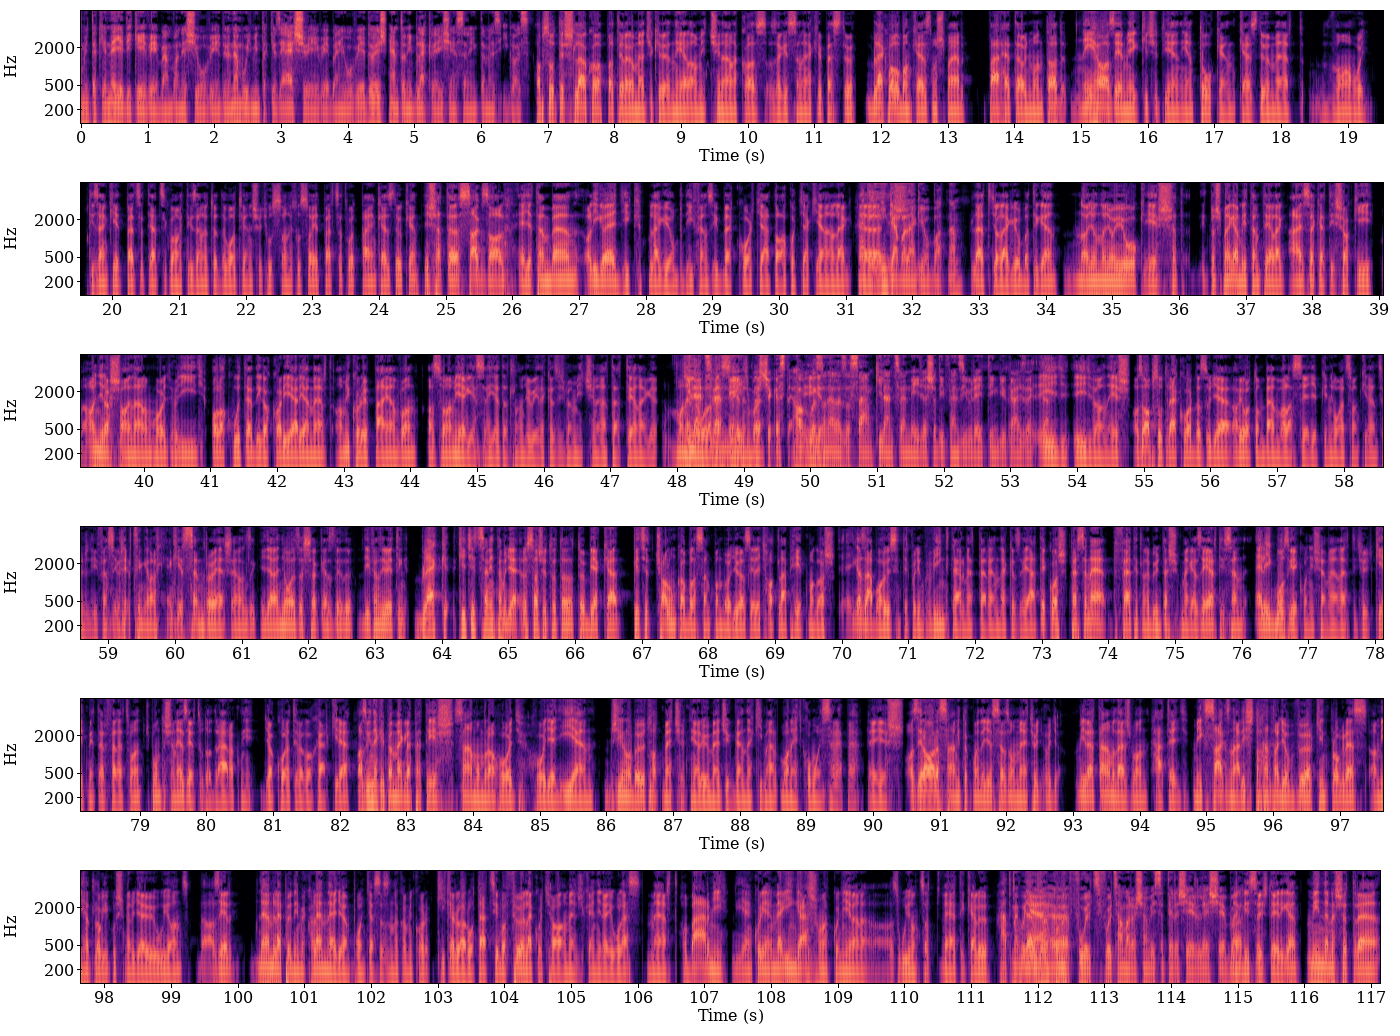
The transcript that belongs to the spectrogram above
mint aki a negyedik évében van és jó védő, nem úgy, mint aki az első évében jó védő, és Anthony Blackre is én szerintem ez igaz. Abszolút, és le a kalappa tényleg a Magic-nél, amit csinálnak, az, az egészen elképesztő. Black valóban kezd most már pár hete, ahogy mondtad. Néha azért még kicsit ilyen, ilyen token kezdő, mert van, hogy 12 percet játszik, van, hogy 15 de volt olyan is, hogy 25-27 percet volt pályán kezdőként. És hát a Szagzal egyetemben a liga egyik legjobb defensive backcourtját alkotják jelenleg. Hát inkább a legjobbat, nem? Lehet, hogy a legjobbat, igen. Nagyon-nagyon jók, és hát itt most megemlítem tényleg Isaac-et is, aki annyira sajnálom, hogy, hogy így alakult eddig a karrierje, mert amikor ő pályán van, az valami egészen hihetetlen, hogy a védekezésben mit csinál. Tehát tényleg ma nem 94, most csak ezt hangozzon el ez a szám, 94-es a defensive ratingjük isaac Így, így van, és az abszolút rekord az ugye, ha jól tudom, Ben Wallace egyébként 89-es defensive rating ami egészen rölyesen hangzik, így a 8-assal kezdődő defensive rating. Black kicsit szerintem ugye összehasonlított a többiekkel, picit csalunk abból a szempontból, hogy ő azért egy 6 láb 7 magas, igazából, ha őszinték vagyunk, wing termettel rendelkező játékos. Persze ne feltétlenül büntessük meg ezért, hiszen elég mozgékony is emellett, úgyhogy két méter felett van, és pontosan ezért tudod rárakni gyakorlatilag akárkire. Az mindenképpen meglepetés számomra, hogy, hogy egy ilyen zsinórba 5-6 meccset nyerő Magicben neki már van egy komoly szerepe. És azért arra számítok majd, hogy a szezon megy, hogy, hogy mivel támadásban hát egy még Suggsnál is talán nagyobb work in progress, ami hát logikus, mert ugye ő újonc, de azért nem lepődnék meg, ha lenne egy olyan pontja a szezonnak, amikor kikerül a rotációba, főleg, hogyha a Magic ennyire jó lesz, mert ha bármi ilyenkor ilyen megingás van, akkor nyilván az újoncot vehetik elő. Hát meg ugye meg... Fulc, Fulc hamarosan visszatér a sérüléséből. Meg vissza is tér, igen. Minden esetre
